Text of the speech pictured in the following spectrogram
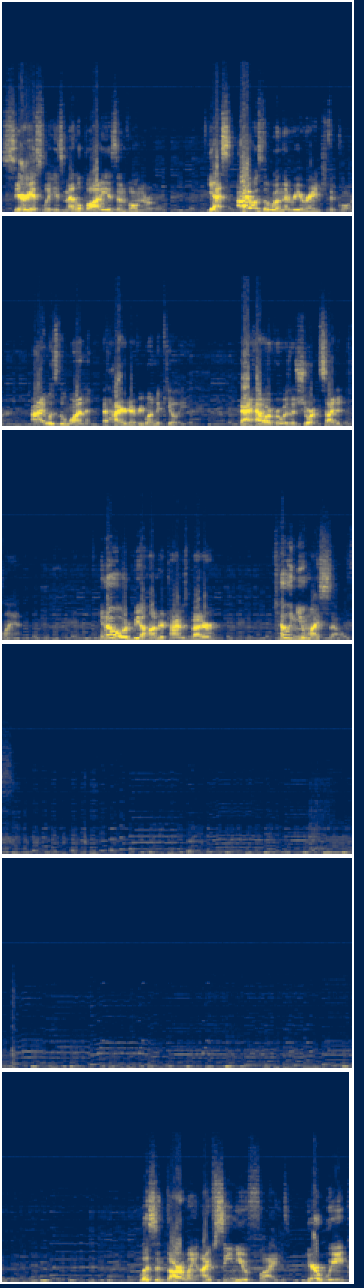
Seriously, his metal body is invulnerable. Yes, I was the one that rearranged the core. I was the one that hired everyone to kill you. That, however, was a short-sighted plan. You know what would be a hundred times better? Killing you myself. Listen, darling, I've seen you fight. You're weak.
